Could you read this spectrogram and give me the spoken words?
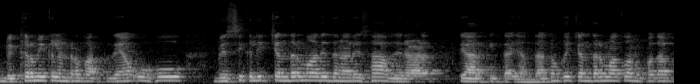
ਵਿਕਰਮੀ ਕੈਲੰਡਰ ਵਰਤਦੇ ਆ, ਉਹ ਬੇਸਿਕਲੀ ਚੰ드ਰਮਾ ਦੇ ਦਿਨਾਂ ਦੇ ਹਿਸਾਬ ਦੇ ਨਾਲ ਤਿਆਰ ਕੀਤਾ ਜਾਂਦਾ, ਕਿਉਂਕਿ ਚੰ드ਰਮਾ ਤੁਹਾਨੂੰ ਪਤਾ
